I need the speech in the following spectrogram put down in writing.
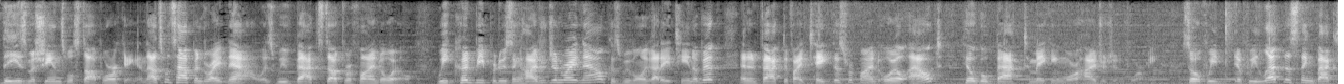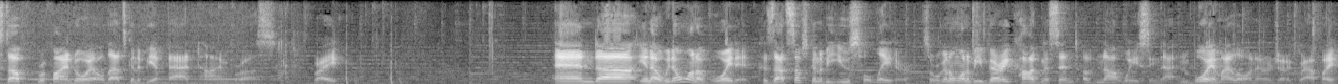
these machines will stop working. And that's what's happened right now, is we've backstuffed refined oil. We could be producing hydrogen right now, because we've only got 18 of it, and in fact, if I take this refined oil out, he'll go back to making more hydrogen for me. So if we if we let this thing back stuff refined oil, that's going to be a bad time for us, right? And, uh, you know, we don't want to avoid it, because that stuff's going to be useful later. So we're going to want to be very cognizant of not wasting that. And boy, am I low on energetic graphite.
